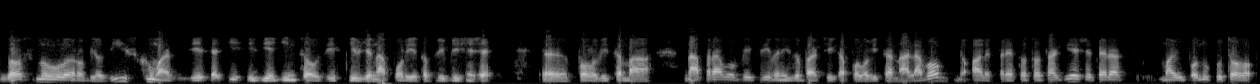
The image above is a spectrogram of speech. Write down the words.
zosnul, robil výskum a z 10 tisíc jedincov zistil, že na poli je to približne, že e, polovica má napravo vykrivený zobáčik a polovica naľavo. No ale preto to tak je, že teraz majú ponuku toho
